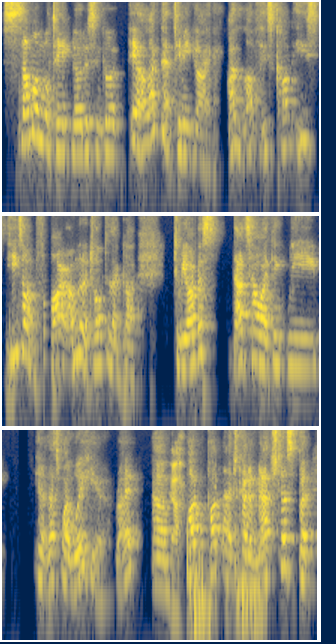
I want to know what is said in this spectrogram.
someone will take notice and go hey i like that timmy guy. I love his con he's he's on fire. I'm going to talk to that guy. To be honest that's how i think we you know that's why we're here right um yeah. pod, Podmatch kind of matched us but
